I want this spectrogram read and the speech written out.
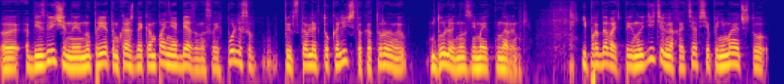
э, обезличенные, но при этом каждая компания обязана своих полисов представлять то количество, которое долю она занимает на рынке. И продавать принудительно, хотя все понимают, что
